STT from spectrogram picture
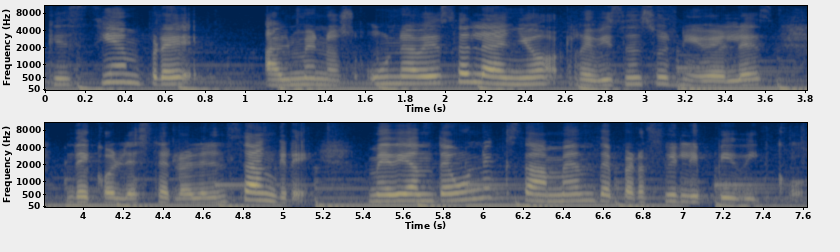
que siempre al menos una vez al año revisen sus niveles de colesterol en sangre mediante un examen de perfil lipídico.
